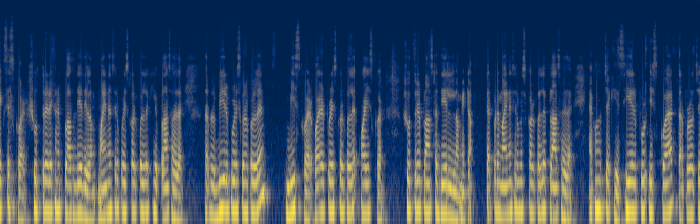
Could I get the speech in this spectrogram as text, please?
এক্স স্কোয়ার সূত্রের এখানে প্লাস দিয়ে দিলাম। মাইনাসের উপর স্কোয়ার করলে কি প্লাস হয়ে যায়। তারপরে বি এর উপর স্কোয়ার করলে বি স্কোয়ার ওয়াই এর উপর স্কোয়ার করলে ওয়াই স্কোয়ার সূত্রের প্লাসটা দিয়ে নিলাম এটা। তারপরে মাইনাসের উপর স্কোয়ার করলে প্লাস হয়ে যায়। এখন হচ্ছে কি সি এর উপর স্কোয়ার তারপর হচ্ছে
